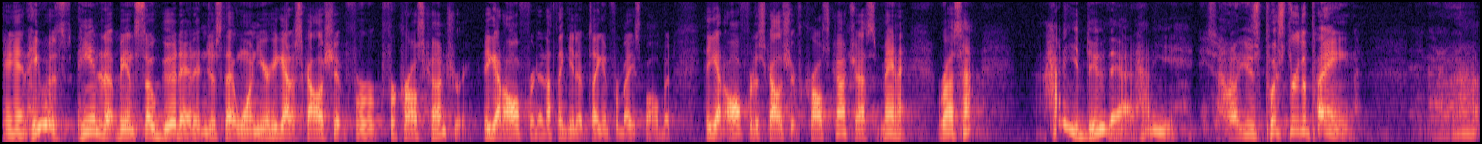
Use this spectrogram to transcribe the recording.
And he, was, he ended up being so good at it in just that one year, he got a scholarship for, for cross country. He got offered it. I think he ended up taking it for baseball, but he got offered a scholarship for cross country. I said, Man, Russ, how, how do you do that? How do you? He said, Oh, you just push through the pain. I,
